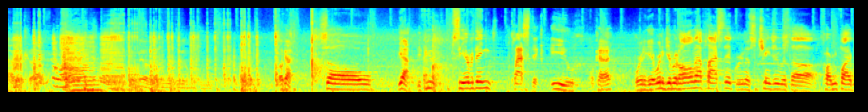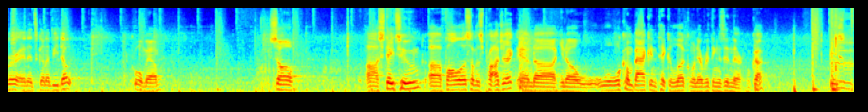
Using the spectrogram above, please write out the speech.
这个还蛮可爱的。我没有用过这个东西。Okay. So yeah, if you see everything plastic, ew. Okay. We're gonna get we're gonna get rid of all that plastic. We're gonna change it with uh, carbon fiber, and it's gonna be dope. Cool, man. So uh, stay tuned. Uh, follow us on this project, and uh, you know we'll, we'll come back and take a look when everything's in there. Okay. Peace.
